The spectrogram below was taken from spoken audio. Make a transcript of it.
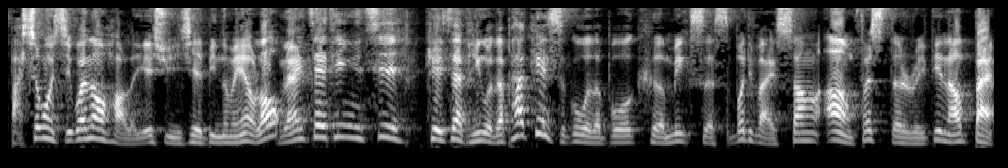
把生活习惯弄好了，也许一切病都没有喽。来，再听一次。可以在苹果的 Podcast、过我的播客、Mixer、Spotify、Sound On、First Story 电脑版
